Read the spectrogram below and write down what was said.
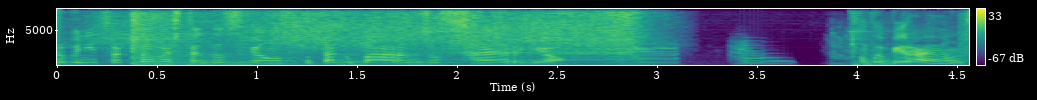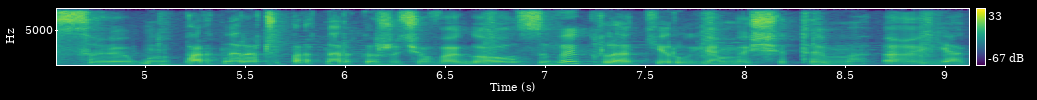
żeby nie traktować tego związku tak bardzo serio. Wybierając y, partnera czy partnerkę życiowego, zwykle kierujemy się tym, y, jak,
